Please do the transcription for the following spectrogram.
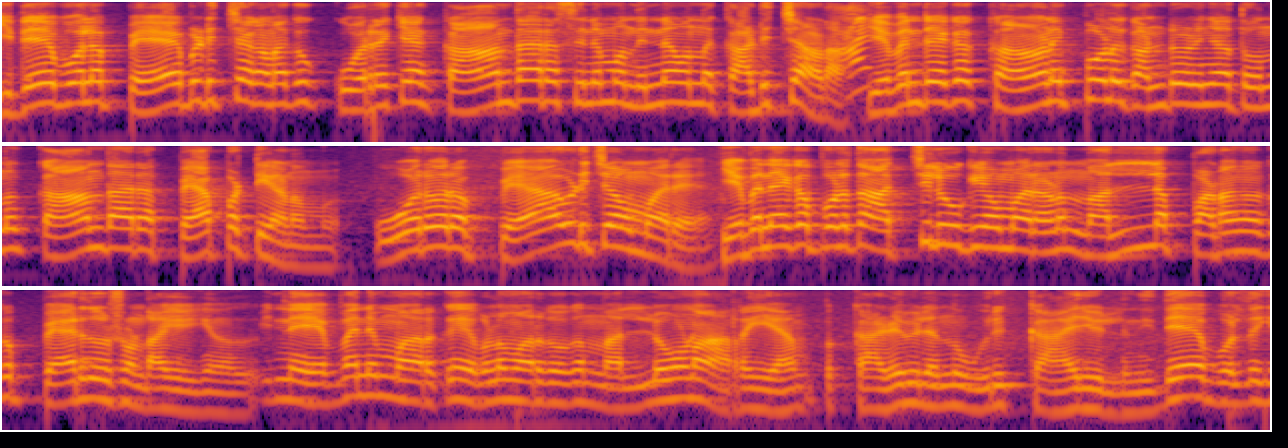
ഇതേപോലെ പേ പിടിച്ച കണക്ക് കുരയ്ക്കാൻ കാന്താര സിനിമ നിന്നെ വന്ന് കടിച്ചാടാ. ഇവന്റെയൊക്കെ കാണിപ്പോൾ കണ്ടു കഴിഞ്ഞാൽ തോന്നും കാന്താര പേപ്പട്ടിയാണെന്ന്. ഓരോരോ പേ പിടിച്ചവന്മാരെ. ഇവനെയൊക്കെ പോലത്തെ അച്ചിലൂക്കിയവന്മാരാണ് നല്ല പടങ്ങൾക്ക് പേരുദോഷം ഉണ്ടാക്കിയിരിക്കുന്നത്. പിന്നെ എവനുമാർക്കും എവളുമാർക്കും ഒക്കെ നല്ലോണം അറിയാം. ഇപ്പൊ ഒരു കാര്യമില്ലെന്ന് ഇതേപോലത്തെ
